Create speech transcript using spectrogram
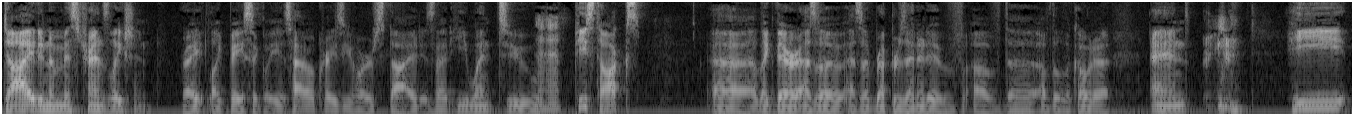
died in a mistranslation, right? Like basically is how Crazy Horse died is that he went to peace talks, uh, like there as a as a representative of the of the Lakota, and he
